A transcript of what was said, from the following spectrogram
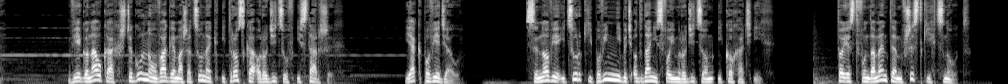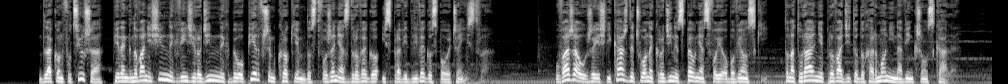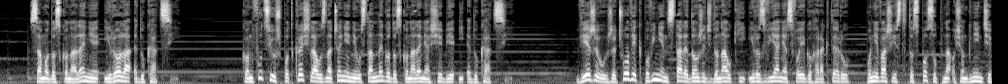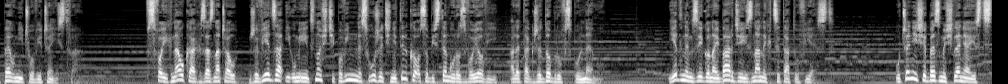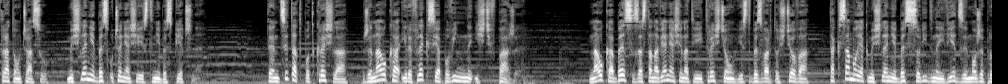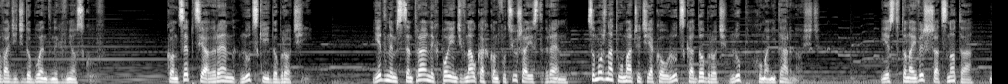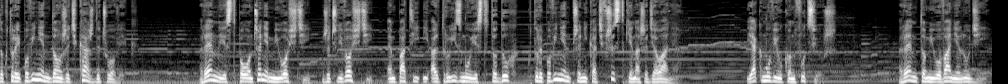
W jego naukach szczególną wagę ma szacunek i troska o rodziców i starszych. Jak powiedział, synowie i córki powinni być oddani swoim rodzicom i kochać ich. To jest fundamentem wszystkich cnót. Dla Konfucjusza pielęgnowanie silnych więzi rodzinnych było pierwszym krokiem do stworzenia zdrowego i sprawiedliwego społeczeństwa. Uważał, że jeśli każdy członek rodziny spełnia swoje obowiązki, to naturalnie prowadzi to do harmonii na większą skalę. Samodoskonalenie i rola edukacji. Konfucjusz podkreślał znaczenie nieustannego doskonalenia siebie i edukacji. Wierzył, że człowiek powinien stale dążyć do nauki i rozwijania swojego charakteru, ponieważ jest to sposób na osiągnięcie pełni człowieczeństwa. W swoich naukach zaznaczał, że wiedza i umiejętności powinny służyć nie tylko osobistemu rozwojowi, ale także dobru wspólnemu. Jednym z jego najbardziej znanych cytatów jest: Uczenie się bez myślenia jest stratą czasu, myślenie bez uczenia się jest niebezpieczne. Ten cytat podkreśla, że nauka i refleksja powinny iść w parze. Nauka bez zastanawiania się nad jej treścią jest bezwartościowa, tak samo jak myślenie bez solidnej wiedzy może prowadzić do błędnych wniosków. Koncepcja Ren ludzkiej dobroci. Jednym z centralnych pojęć w naukach Konfucjusza jest Ren, co można tłumaczyć jako ludzka dobroć lub humanitarność. Jest to najwyższa cnota, do której powinien dążyć każdy człowiek. Ren jest połączeniem miłości, życzliwości, empatii i altruizmu jest to duch, który powinien przenikać wszystkie nasze działania. Jak mówił Konfucjusz, Ren to miłowanie ludzi.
